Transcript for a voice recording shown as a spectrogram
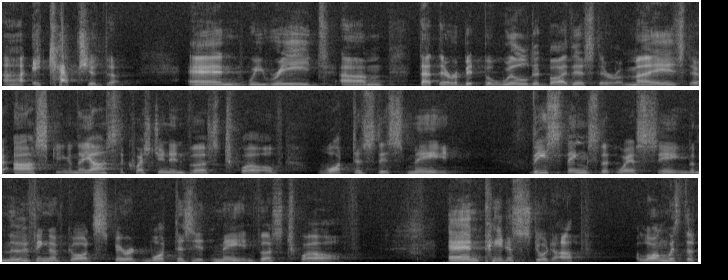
Uh, it captured them. And we read um, that they're a bit bewildered by this, they're amazed, they're asking. And they ask the question in verse 12 what does this mean? These things that we're seeing, the moving of God's Spirit, what does it mean? Verse 12. And Peter stood up, along with the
